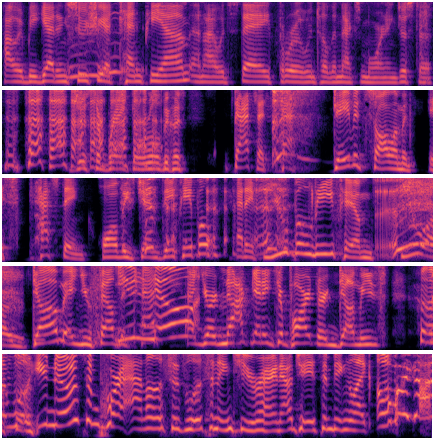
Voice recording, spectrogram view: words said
I would be getting sushi at mm-hmm. 10 p.m. and I would stay through until the next morning just to just to break the rule because that's a test. David Solomon is testing all these Gen Z people, and if you believe him, you are dumb and you failed the You test, know- and you're not getting to partner, dummies. well, you know, some poor analyst is listening to you right now, Jason, being like, "Oh my god,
